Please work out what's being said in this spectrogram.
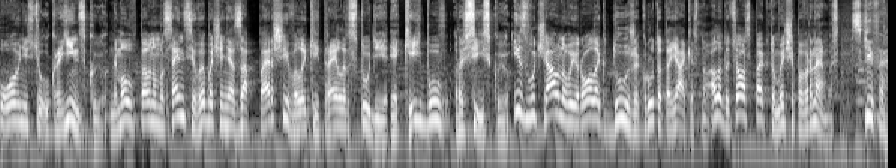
повністю українською, немов в певному сенсі вибачення за перший великий трейлер студії, який був російською. І звучав новий ролик дуже круто та якісно, але до цього аспекту ми ще повернемось. Скіфе,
